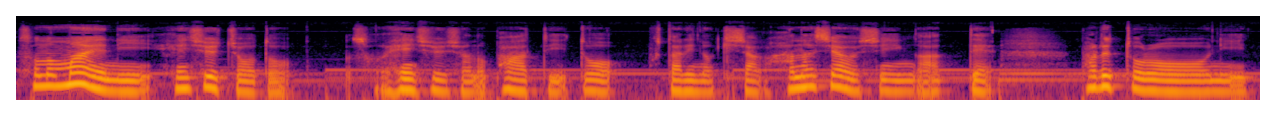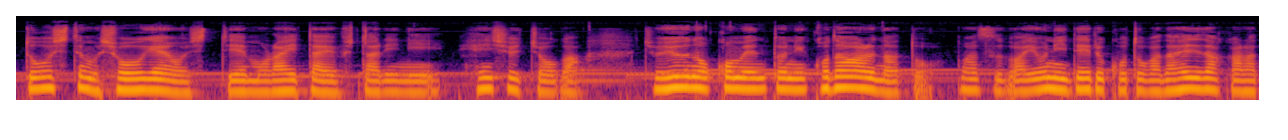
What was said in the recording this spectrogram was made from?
その前に編集長とその編集者のパーティーと2人の記者が話し合うシーンがあってパルトロにどうしても証言をしてもらいたい2人に編集長が女優のコメントにこだわるなとまずは世に出ることが大事だから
